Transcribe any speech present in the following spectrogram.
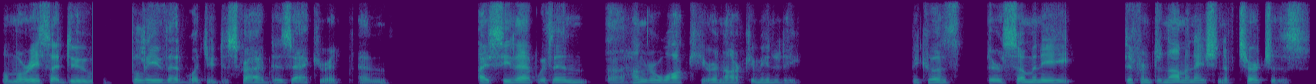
Well, Maurice, I do believe that what you described is accurate, and I see that within the hunger walk here in our community because there are so many different denomination of churches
